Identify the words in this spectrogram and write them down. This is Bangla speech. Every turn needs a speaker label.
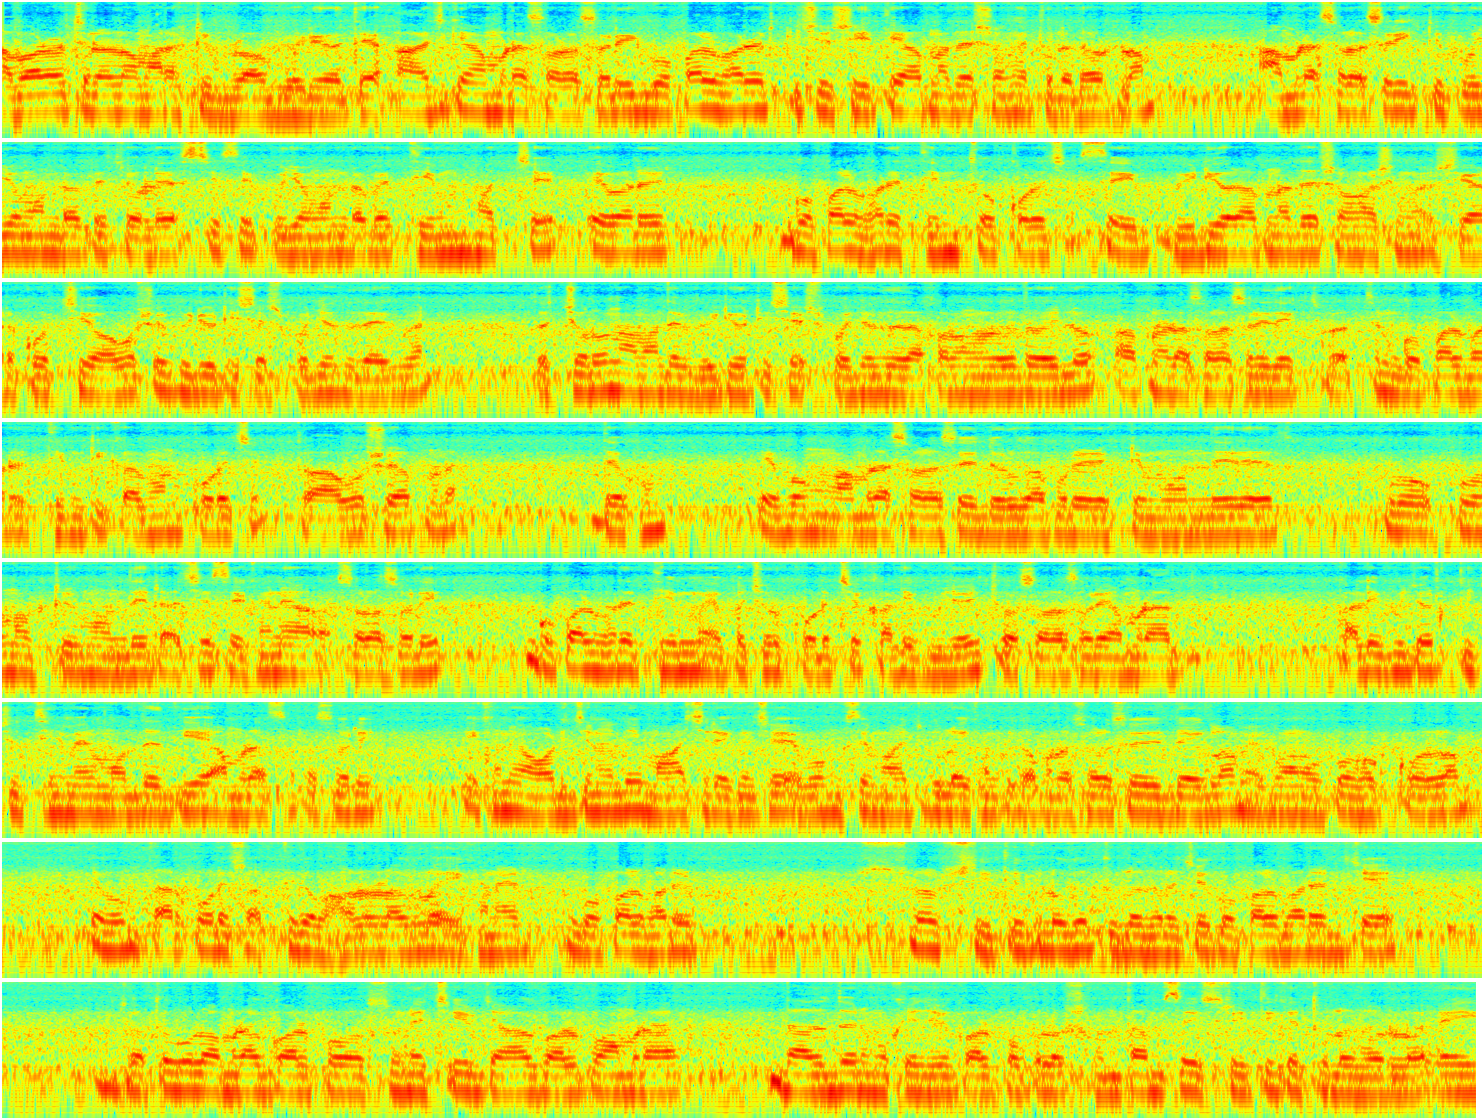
Speaker 1: আবারও চলে এলাম আমার একটি ব্লগ ভিডিওতে। আজকে আমরা সরাসরি গোপাল ভাঁড়ের কিছু স্মৃতি আপনাদের সঙ্গে তুলে ধরলাম। আমরা সরাসরি একটি পুজো মণ্ডপে চলে এসেছি। সেই পুজো মণ্ডপের থিম হচ্ছে, এবারে গোপাল ভাঁড়ের থিম তো করেছে। সেই ভিডিওর আপনাদের সঙ্গে সঙ্গে শেয়ার করছি। অবশ্যই ভিডিওটি শেষ পর্যন্ত দেখবেন। তো চলুন আমাদের ভিডিওটি শেষ পর্যন্ত দেখার অনুরোধ রইল। আপনারা সরাসরি দেখতে পাচ্ছেন গোপাল ভাঁড়ের থিমটি কেমন করেছে। তো অবশ্যই আপনারা দেখুন। এবং আমরা সরাসরি দুর্গাপুরের একটি মন্দিরের পুরো পুরনো একটি মন্দির আছে। সেখানে সরাসরি গোপাল ভাঁড়ের থিম এবছর করেছে কালী পুজোয়। তো সরাসরি আমরা কালী পুজোর কিছু থিমের মধ্যে দিয়ে আমরা সরাসরি এখানে অরিজিনালি মাছ রেখেছে এবং সেই মাছগুলো এখান থেকে আমরা সরাসরি দেখলাম এবং উপভোগ করলাম এবং তারপরে সব থেকে ভালো লাগল এখানের গোপাল ভাঁড়ের সব স্মৃতিগুলোকে তুলে ধরেছে। গোপাল ভাঁড়ের যে যতগুলো আমরা গল্প শুনেছি, যা গল্প আমরা দাদুদের মুখে যে গল্পগুলো শুনতাম, সেই স্মৃতিকে তুলে ধরলো। এই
